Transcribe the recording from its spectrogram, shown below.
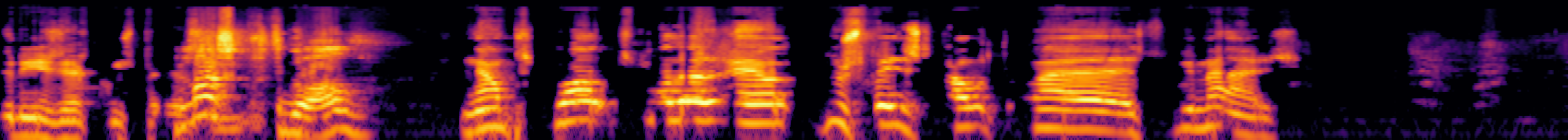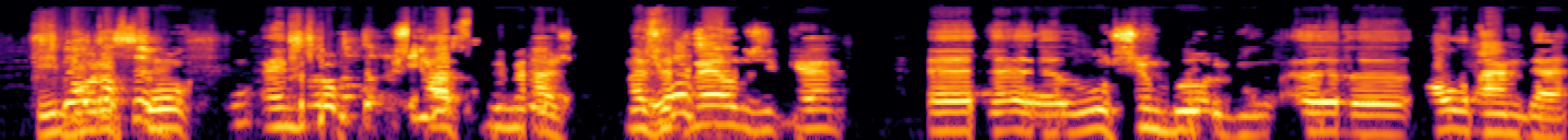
teorias da conspiração. Que Portugal. Não, Portugal, Portugal é um dos países que estão, estão a subir mais. Embora pouco, embora pouco está- a subir mais. Mas a Bélgica, Luxemburgo, Holanda,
